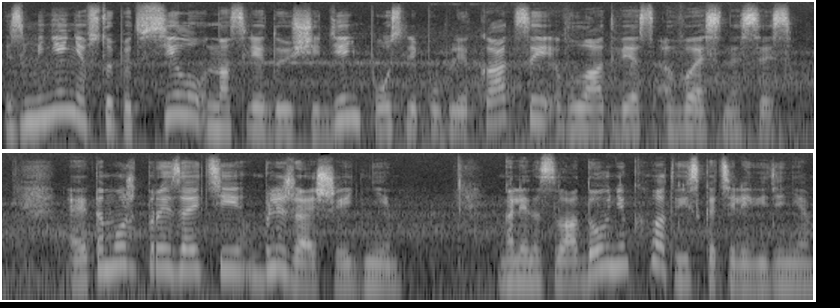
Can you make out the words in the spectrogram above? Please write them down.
Изменения вступят в силу на следующий день после публикации в Латвиес Веснесис. Это может произойти в ближайшие дни. Галина Солодовник, Латвийское телевидение.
